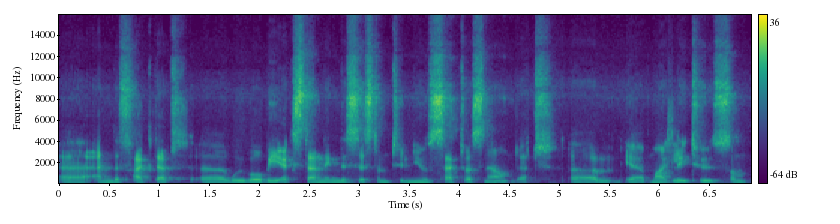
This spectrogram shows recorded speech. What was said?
and the fact that uh, we will be extending the system to new sectors now that um, yeah, might lead to some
